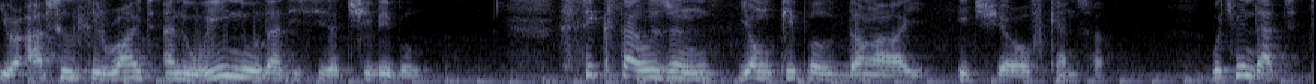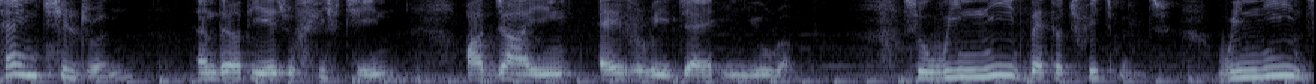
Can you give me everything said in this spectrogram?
You're absolutely right, and we know that this is achievable. 6,000 young people die each year of cancer, which means that 10 children under the age of 15 are dying every day in Europe. So we need better treatment. We need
